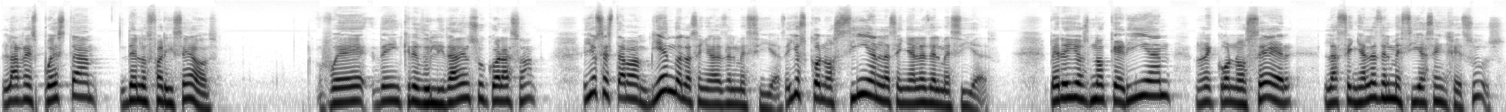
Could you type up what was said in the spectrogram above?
La respuesta de los fariseos fue de incredulidad en su corazón. Ellos estaban viendo las señales del Mesías, ellos conocían las señales del Mesías, pero ellos no querían reconocer las señales del Mesías en Jesús.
